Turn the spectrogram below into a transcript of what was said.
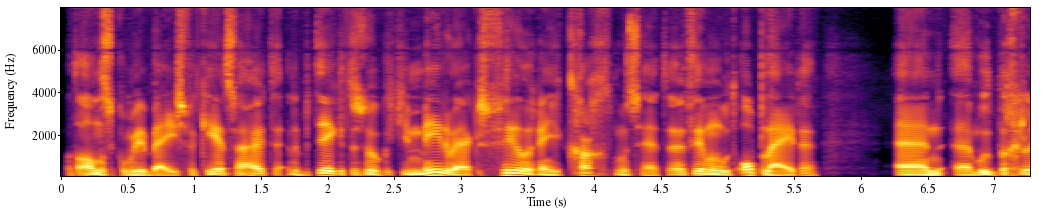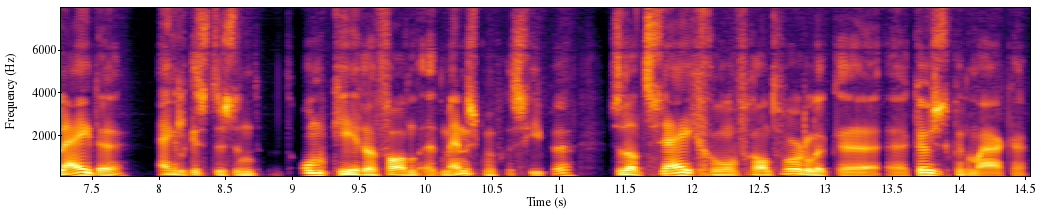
Want anders kom je bij iets verkeerds uit. En dat betekent dus ook dat je medewerkers veel meer in je kracht moet zetten. En veel meer moet opleiden. En uh, moet begeleiden. Eigenlijk is het dus een omkeren van het managementprincipe. Zodat zij gewoon verantwoordelijke uh, keuzes kunnen maken.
